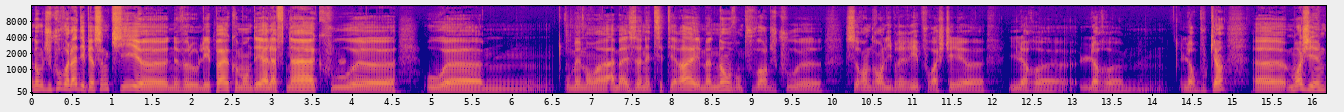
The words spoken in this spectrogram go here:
donc, du coup, voilà, des personnes qui euh, ne voulaient pas commander à la Fnac ou, euh, ou, ou même en Amazon, etc. Et maintenant, vont pouvoir, du coup, se rendre en librairie pour acheter leur, euh, leur, euh, leur bouquin. Euh, moi, j'ai un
